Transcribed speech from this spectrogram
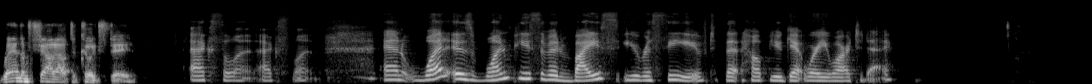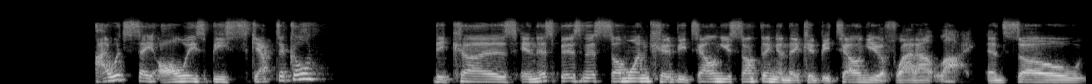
random shout out to Coach Dave. Excellent, excellent. And what is one piece of advice you received that helped you get where you are today? I would say always be skeptical because in this business, someone could be telling you something and they could be telling you a flat out lie. And so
